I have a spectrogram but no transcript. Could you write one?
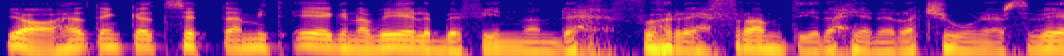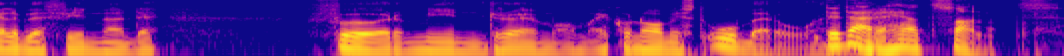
ja, helt enkelt sätter mitt egna välbefinnande före framtida generationers välbefinnande för min dröm om ekonomiskt oberoende. Det där är helt sant.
